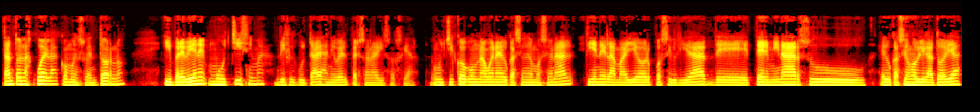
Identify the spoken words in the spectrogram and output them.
tanto en la escuela como en su entorno, y previene muchísimas dificultades a nivel personal y social. Un chico con una buena educación emocional tiene la mayor posibilidad de terminar su educación obligatoria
